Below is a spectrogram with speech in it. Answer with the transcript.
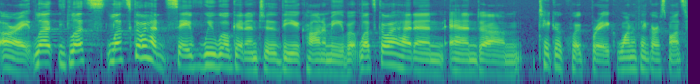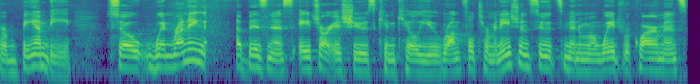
all right. Let, let's let's go ahead and save. We will get into the economy, but let's go ahead and and um, take a quick break. i want to thank our sponsor, Bambee. So when running a business, HR issues can kill you. Wrongful termination suits, minimum wage requirements,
